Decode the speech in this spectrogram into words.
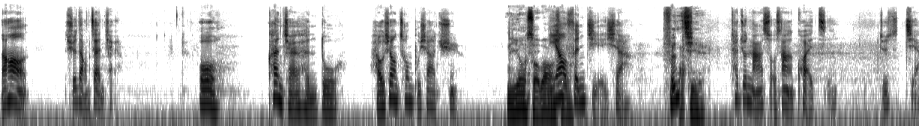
然后学长站起来，哦，看起来很多，好像冲不下去。你用手帮我，你要分解一下，分解。他就拿手上的筷子，就是夹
